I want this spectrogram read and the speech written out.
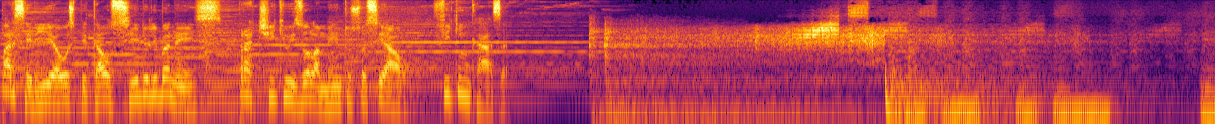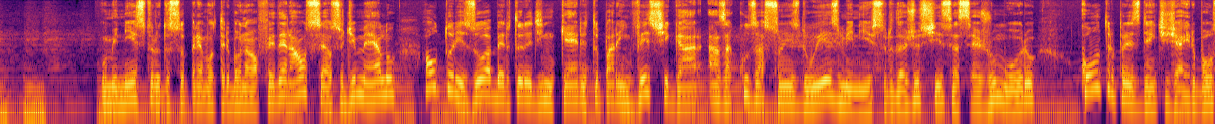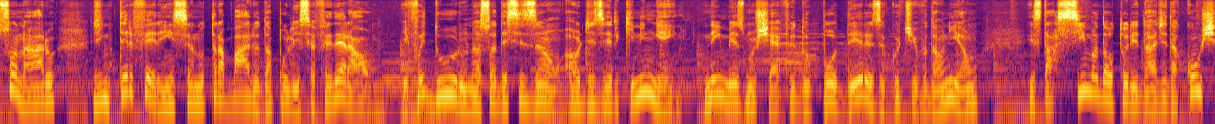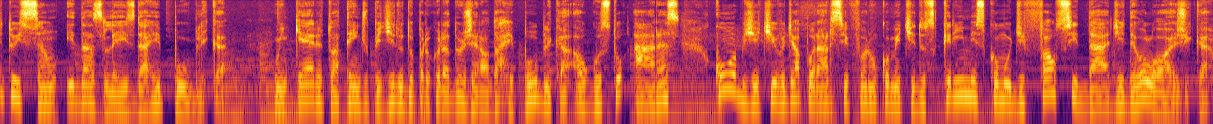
Parceria Hospital Sírio-Libanês. Pratique o isolamento social. Fique em casa. O ministro do Supremo Tribunal Federal, Celso de Mello, autorizou a abertura de inquérito para investigar as acusações do ex-ministro da Justiça, Sérgio Moro, contra o presidente Jair Bolsonaro de interferência no trabalho da Polícia Federal. E foi duro na sua decisão ao dizer que ninguém, nem mesmo o chefe do Poder Executivo da União, está acima da autoridade da Constituição e das leis da República. O inquérito atende o pedido do Procurador-Geral da República, Augusto Aras, com o objetivo de apurar se foram cometidos crimes como de falsidade ideológica.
